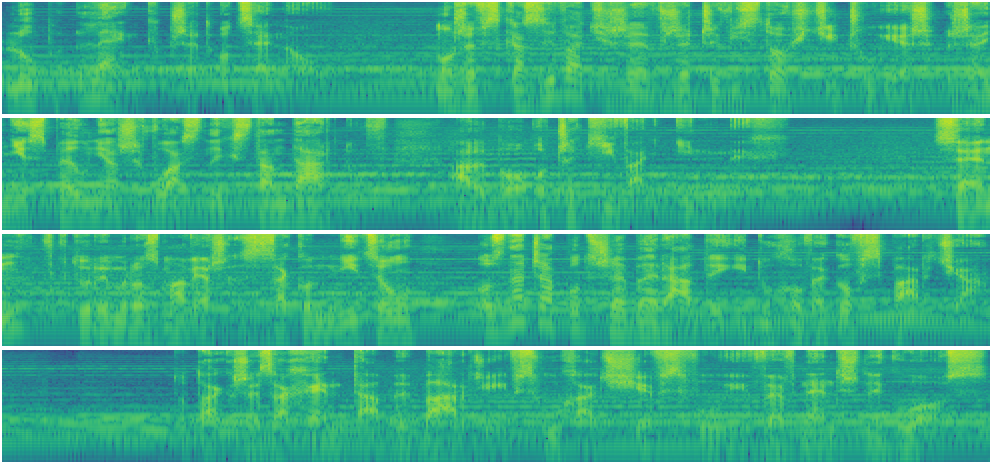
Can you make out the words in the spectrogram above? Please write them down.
lub lęk przed oceną. Może wskazywać, że w rzeczywistości czujesz, że nie spełniasz własnych standardów albo oczekiwań innych. Sen, w którym rozmawiasz z zakonnicą, oznacza potrzebę rady i duchowego wsparcia. To także zachęta, by bardziej wsłuchać się w swój wewnętrzny głos.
